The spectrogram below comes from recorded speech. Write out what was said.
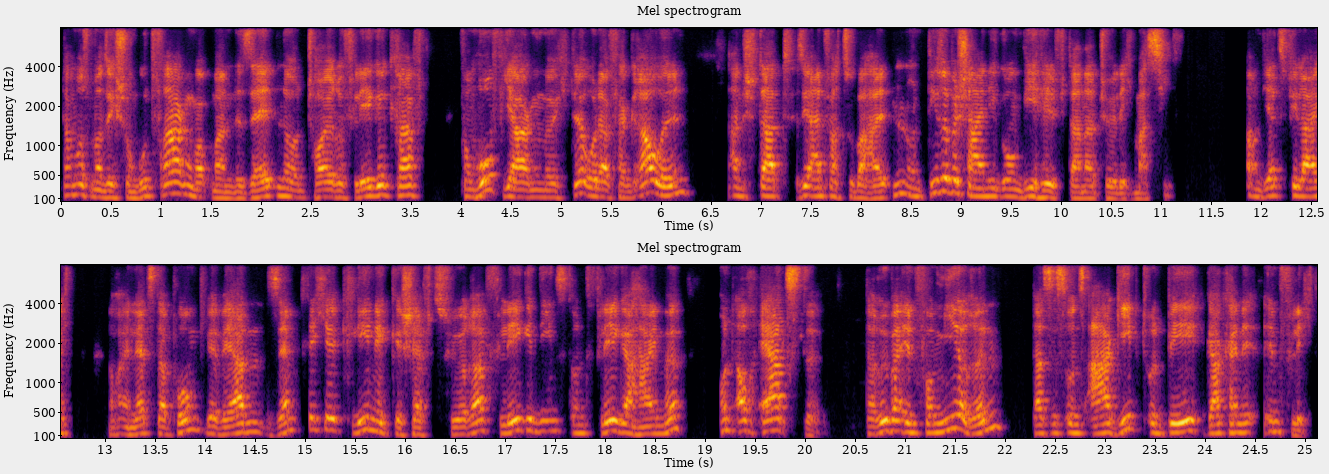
Da muss man sich schon gut fragen, ob man eine seltene und teure Pflegekraft vom Hof jagen möchte oder vergraulen, anstatt sie einfach zu behalten. Und diese Bescheinigung, die hilft da natürlich massiv. Und jetzt vielleicht noch ein letzter Punkt. Wir werden sämtliche Klinikgeschäftsführer, Pflegedienst und Pflegeheime und auch Ärzte darüber informieren, dass es uns A gibt und B gar keine Impfpflicht.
